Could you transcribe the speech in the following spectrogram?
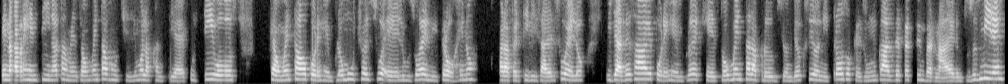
en Argentina también se aumenta muchísimo la cantidad de cultivos, se ha aumentado, por ejemplo, mucho el, el uso del nitrógeno para fertilizar el suelo y ya se sabe, por ejemplo, de que esto aumenta la producción de óxido nitroso, que es un gas de efecto invernadero. Entonces, miren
